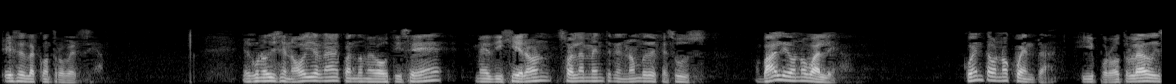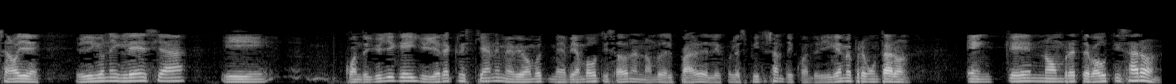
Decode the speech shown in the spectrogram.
Esa es la controversia. Algunos dicen, oye Hernán, cuando me bauticé me dijeron solamente en el nombre de Jesús. ¿Vale o no vale? ¿Cuenta o no cuenta? Y por otro lado dicen, oye, yo llegué a una iglesia y cuando yo llegué yo ya era cristiano y me habían, me habían bautizado en el nombre del Padre, del Hijo y del Espíritu Santo. Y cuando llegué me preguntaron, ¿en qué nombre te bautizaron?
